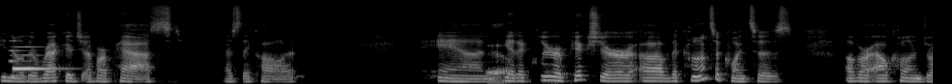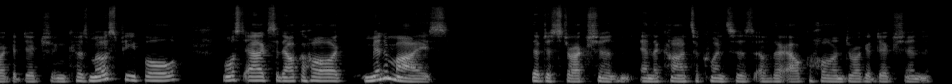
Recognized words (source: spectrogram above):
you know, the wreckage of our past, as they call it, and yeah. get a clearer picture of the consequences of our alcohol and drug addiction. Because most people, most addicts and alcoholics minimize the destruction and the consequences of their alcohol and drug addiction.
